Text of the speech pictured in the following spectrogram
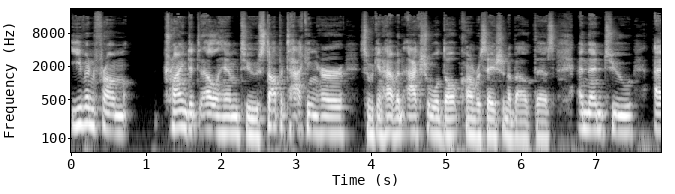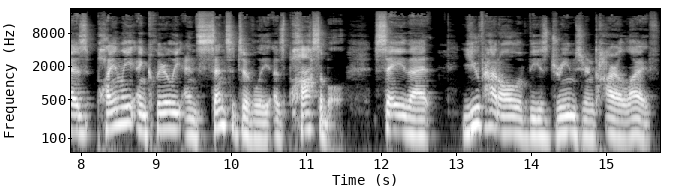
even from trying to tell him to stop attacking her so we can have an actual adult conversation about this, and then to, as plainly and clearly and sensitively as possible, say that you've had all of these dreams your entire life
